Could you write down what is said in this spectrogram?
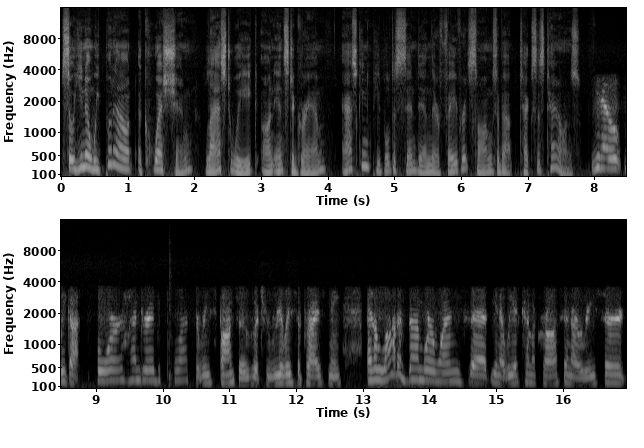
So, you know, we put out a question last week on Instagram asking people to send in their favorite songs about Texas towns. You know, we got 400 plus responses, which really surprised me. And a lot of them were ones that, you know, we had come across in our research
